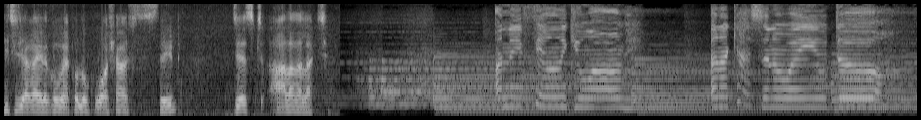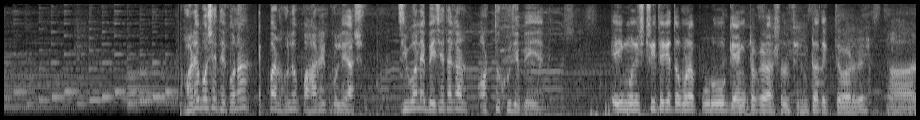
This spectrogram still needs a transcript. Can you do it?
কিছু জায়গায় এরকম এখনও কুয়াশা সেড জাস্ট আলাদা লাগছে. ঘরে বসে থেকো না একবার হলেও পাহাড়ের কোলে আসো। জীবনে বেঁচে থাকার অর্থ খুঁজে পেয়ে যাবে। এই মনিস্ট্রি থেকে তোমরা পুরো গ্যাংটকের আসল ভিউটা দেখতে পারবে আর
